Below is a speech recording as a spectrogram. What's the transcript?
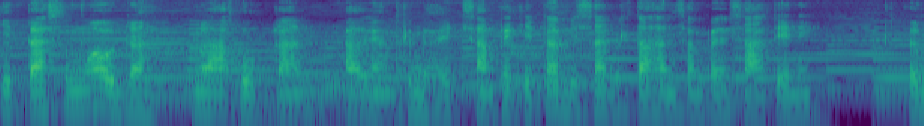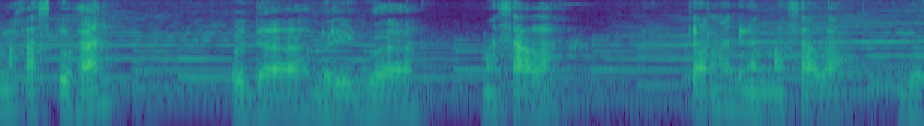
Kita semua udah melakukan hal yang terbaik sampai kita bisa bertahan sampai saat ini. Terima kasih Tuhan udah beri gue masalah. Karena dengan masalah gue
